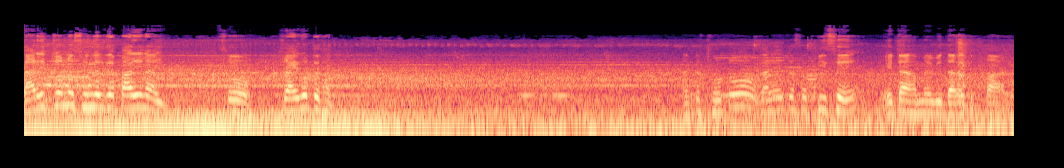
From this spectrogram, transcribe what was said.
গাড়ির জন্য সিঙ্গেল দিতে পারি নাই তো ট্রাই করতে থাকি। একটা ছোট গাড়ি আছে পিছে, এটা মেবি দাঁড়াইতে পারে।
